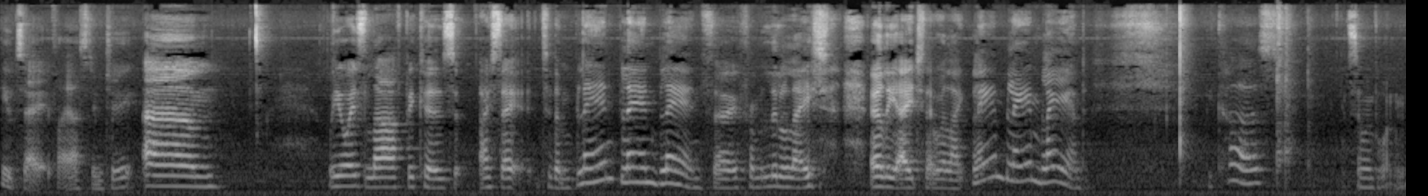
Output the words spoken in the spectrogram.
he would say it if I asked him to. Um, we always laugh because I say to them, bland, bland, bland. So from a little age, early age, they were like, bland, bland, bland. Because so important.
